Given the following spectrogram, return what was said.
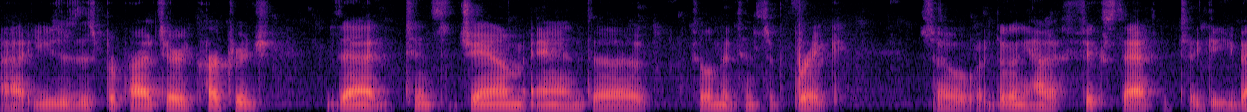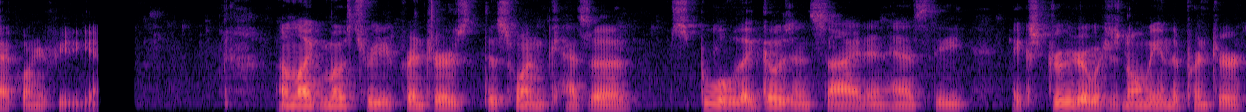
Uh, it uses this proprietary cartridge that tends to jam and the filament tends to break. So at how to have to fix that to get you back on your feet again. Unlike most 3D printers, this one has a spool that goes inside and has the extruder, which is normally in the printer,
